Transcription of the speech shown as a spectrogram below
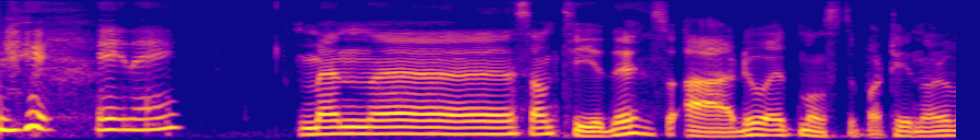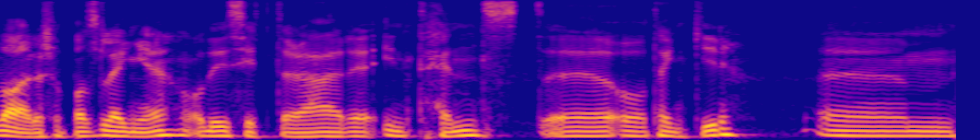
hey, nei. Men uh, samtidig så er det jo et monsterparti når det varer såpass lenge, og de sitter der intenst uh, og tenker. Um,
